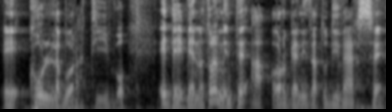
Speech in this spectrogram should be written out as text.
e collaborativo. E Debian naturalmente ha organizzato diverse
